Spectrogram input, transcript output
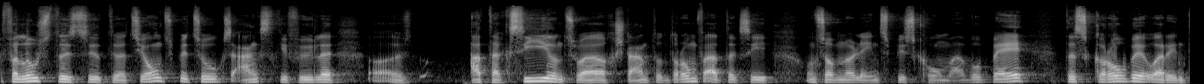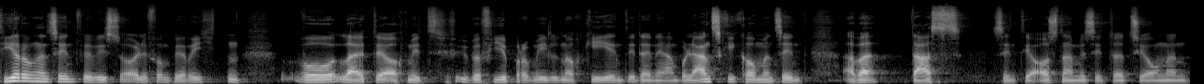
Verlust des Situationsbezugs, Angstgefühle, äh, Ataxie, und zwar auch Stand- und Rumpfataxie und Somnolenz bis Koma. Wobei das grobe Orientierungen sind. Wir wissen alle von Berichten, wo Leute auch mit über vier Promille noch gehend in eine Ambulanz gekommen sind. Aber das sind die Ausnahmesituationen.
